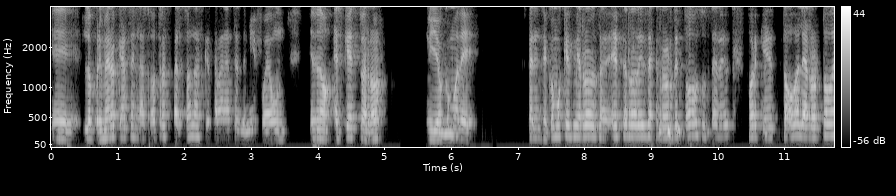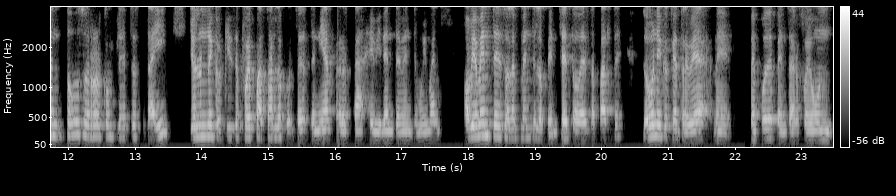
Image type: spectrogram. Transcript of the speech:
eh, lo primero que hacen las otras personas que estaban antes de mí fue un, no, es que es tu error. Y yo como de, espérense, ¿cómo que es mi error? O sea, este error es error de todos ustedes, porque es todo el error, todo, todo su error completo está ahí. Yo lo único que hice fue pasar lo que ustedes tenían, pero está evidentemente muy mal. Obviamente solamente lo pensé toda esta parte. Lo único que atreví a, me, me pude pensar fue un,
